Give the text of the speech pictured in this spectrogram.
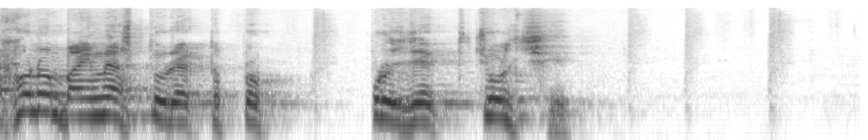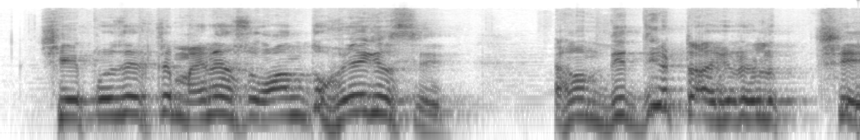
এখনও মাইনাস টুর একটা প্রজেক্ট চলছে। সেই প্রজেক্টে মাইনাস ওয়ান তো হয়ে গেছে, এখন দ্বিতীয় টার্গেট হলো সে।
